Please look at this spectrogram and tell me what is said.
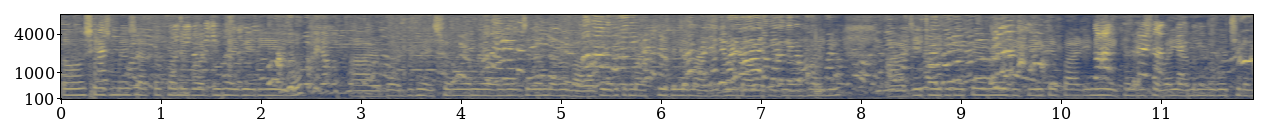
তো শেষমেশ এতক্ষণে বর্দি ভাই বেরিয়ে এলো। আর বর্দি ভাইয়ের সঙ্গে আমরা রং হয়েছিলাম, তারপর বাবাকে একটু মাখিয়ে দিলাম। আগের দিন বাবাকে দেওয়া হয়নি। আর যে টুইটুকাকে এবারে দিতে দিতে পারিনি, এখানে সবাই আনন্দ করছিলাম।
